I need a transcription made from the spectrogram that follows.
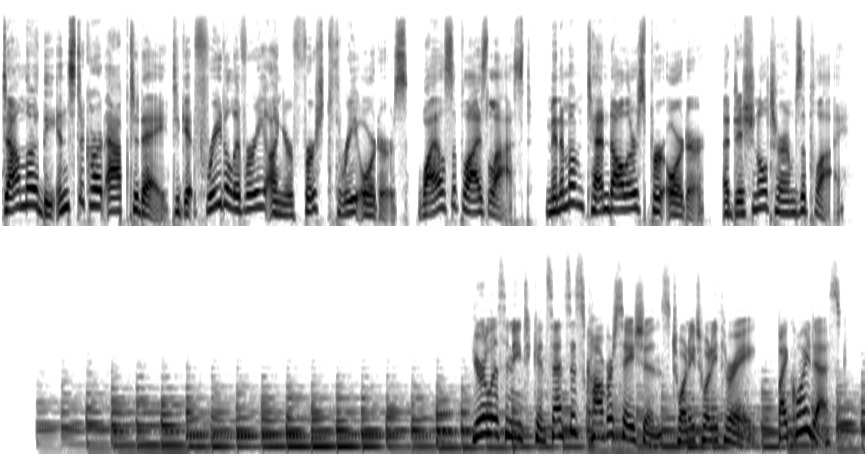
Download the Instacart app today to get free delivery on your first three orders while supplies last. Minimum $10 per order. Additional terms apply. You're listening to Consensus Conversations 2023 by Coindesk.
